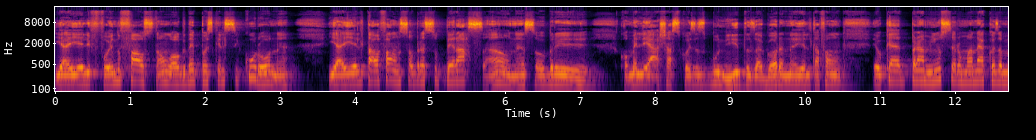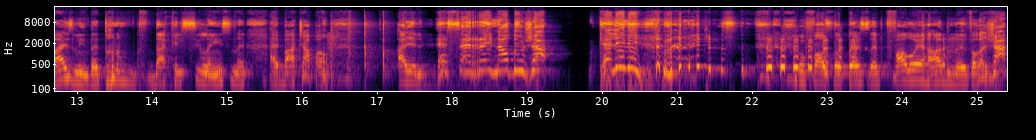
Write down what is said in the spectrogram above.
E aí ele foi no Faustão logo depois que ele se curou, né? E aí ele tava falando sobre a superação, né, sobre como ele acha as coisas bonitas agora, né? E ele tá falando, eu quero, para mim o ser humano é a coisa mais linda. Aí todo mundo dá aquele silêncio, né? Aí bate a palma. Aí ele, esse é Reinaldo já Kelini! o Faustão percebe que falou errado, né? Ele fala, já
